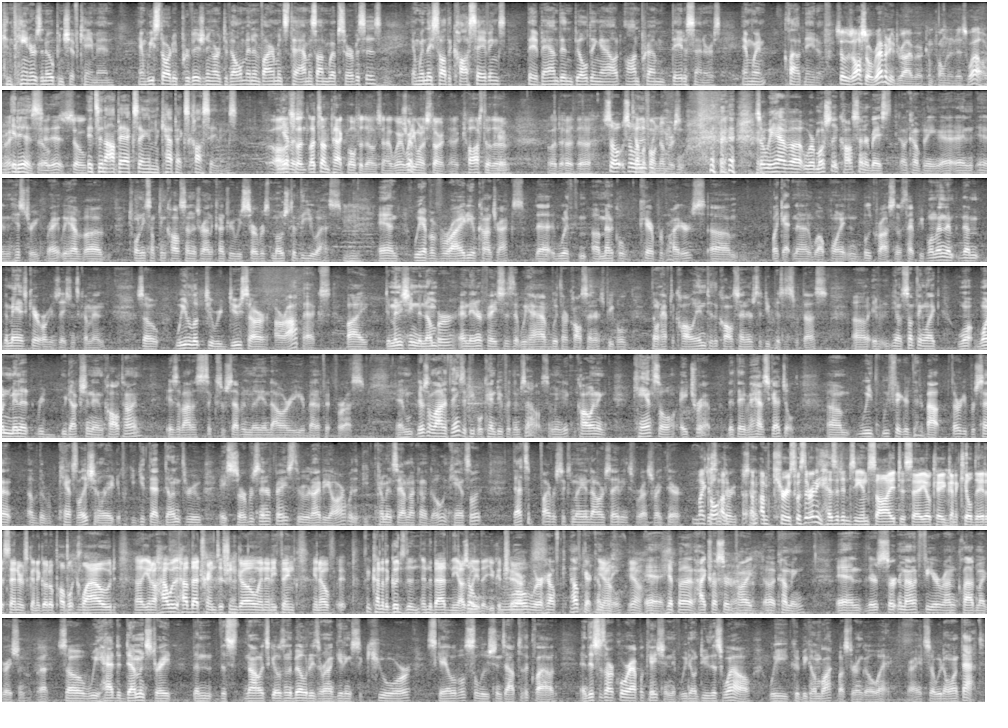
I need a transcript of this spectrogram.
Containers and OpenShift came in, and we started provisioning our development environments to Amazon Web Services, and when they saw the cost savings, they abandoned building out on-prem data centers and went cloud native. So there's also a revenue driver component as well, right? It is. So, It is. So It's an OpEx and a CapEx cost savings. uh, let's, un- let's unpack both of those. Uh, where, where do you want to start? Uh, cost of Okay. the, or the, the So, so we- telephone numbers? so we have, uh, we're mostly a call center based uh, company uh, in, in history, right? We have 20 something call centers around the country. We service most of the US. And we have a variety of contracts that with uh, medical care providers, um, like Aetna and WellPoint and Blue Cross and those type of people. And then the, the, the managed care organizations come in. So we look to reduce our, our OpEx by diminishing the number and interfaces that we have with our call centers. People don't have to call into the call centers to do business with us. Uh, if, you know, something like one, one minute re reduction in call time is about a six or seven million dollar a year benefit for us. And there's a lot of things that people can do for themselves. I mean, you can call in and cancel a trip that they have scheduled. Um, we, we figured that about 30% of the cancellation rate, if we could get that done through a service interface, through an IVR, where they can come in and say, I'm not going to go and cancel it, that's a five or six million dollar savings for us right there. Michael, I'm, I'm, curious, was there any hesitancy inside to say, okay, Mm-hmm. going to kill data centers, going to go to public cloud? Uh, you know, how, how'd that transition go and anything, you know, it- kind of the goods and the bad and the ugly that you could share? Well, we're a health, healthcare company. yeah. And HIPAA and high trust certified uh, coming. And there's a certain amount of fear around cloud migration. So we had to demonstrate the this knowledge, skills, and abilities around getting secure, scalable solutions out to the cloud. And this is our core application. If we don't do this well, we could become Blockbuster and go away, right? So we don't want that.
